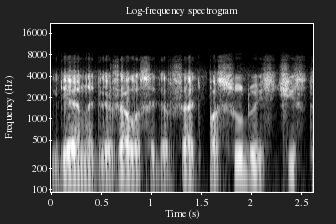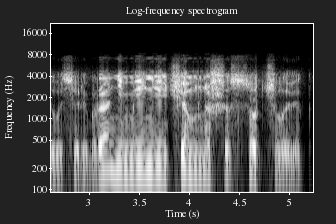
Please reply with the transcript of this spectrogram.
где надлежало содержать посуду из чистого серебра не менее чем на 600 человек.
